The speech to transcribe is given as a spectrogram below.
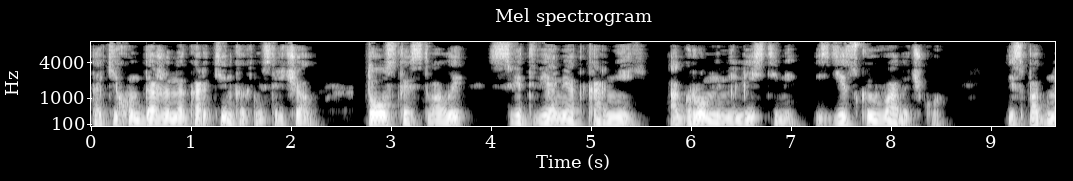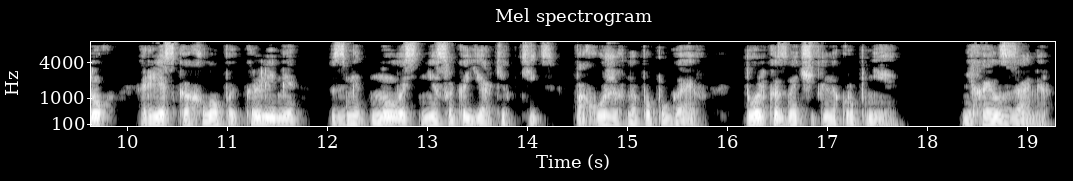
Таких он даже на картинках не встречал. Толстые стволы с ветвями от корней, огромными листьями с детскую ваночку. Из-под ног, резко хлопая крыльями, взметнулось несколько ярких птиц, похожих на попугаев, только значительно крупнее. Михаил замер.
